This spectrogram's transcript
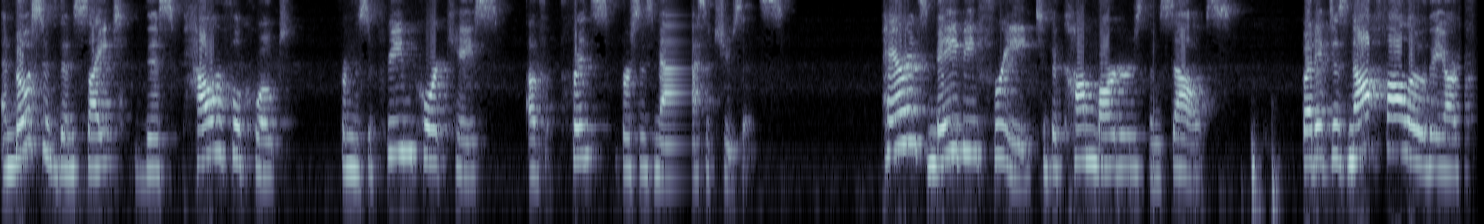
And most of them cite this powerful quote from the Supreme Court case of Prince versus Massachusetts. Parents may be free to become martyrs themselves, but it does not follow they are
